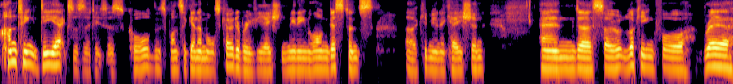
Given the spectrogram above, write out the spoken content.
hunting DX, as it is, is called, is once again a Morse code abbreviation, meaning long distance uh, communication. And uh, so looking for rare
